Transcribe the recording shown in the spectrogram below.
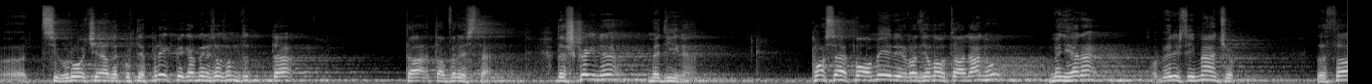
të sigurojë që edhe kur ta prekë pejgamberin sa ta ta ta ta vriste. Dhe shkoi në Medine. Posa e pa Omeri, radiallahu ta'ala anhu, menjëherë, Omeri ishte i mençur, Dhe tha,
